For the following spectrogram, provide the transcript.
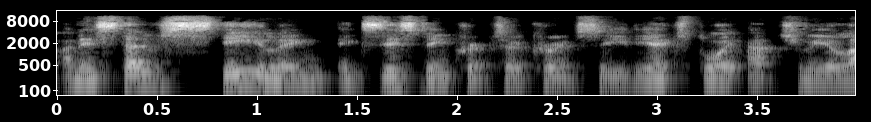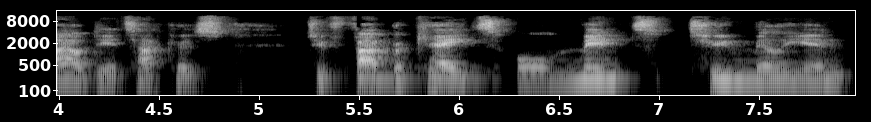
And instead of stealing existing cryptocurrency, the exploit actually allowed the attackers to fabricate or mint 2 million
